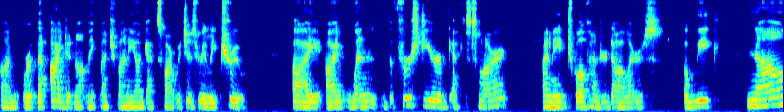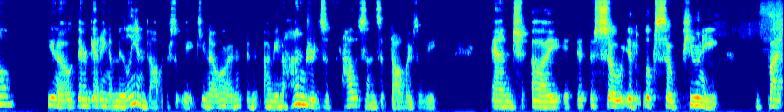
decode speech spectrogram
on, or that I did not make much money on Get Smart, which is really true. I, I, when the first year of Get Smart, I made twelve hundred dollars a week. Now, you know, they're getting a million dollars a week. You know, and, and I mean hundreds of thousands of dollars a week, and I so it looks so puny, but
